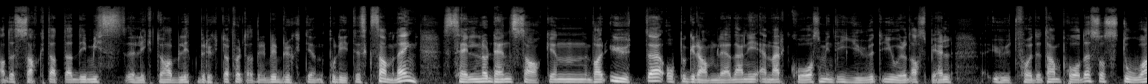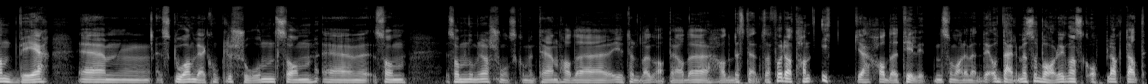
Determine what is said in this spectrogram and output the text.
hadde sagt at de mislikte å ha blitt brukt og følte at de ble brukt i en politisk sammenheng. Selv når den saken var ute og programlederen i NRK som intervjuet Jorodd Asphjell utfordret ham på det, så sto han ved, sto han ved konklusjonen som, eh, som som nominasjonskomiteen hadde, i Trøndelag Ap hadde, hadde bestemt seg for, at han ikke hadde tilliten som var nødvendig. Og Dermed så var det jo ganske opplagt at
